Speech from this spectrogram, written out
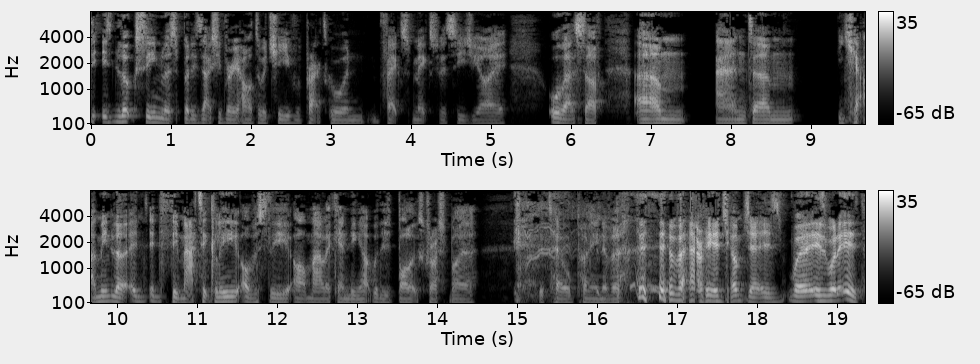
it looks seamless, but is actually very hard to achieve with practical and effects mixed with CGI, all that stuff. Um, and, um, yeah, I mean, look, it, it, thematically, obviously Art Malik ending up with his bollocks crushed by a, the tailplane of a, of a Harrier jump jet is, is what it is.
